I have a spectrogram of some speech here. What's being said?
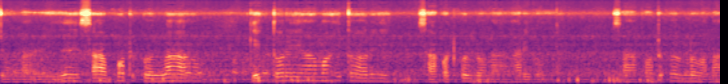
জনারে সাপোর্ট করলাম কেউ তোরে আমায় তরে সাপোর্ট করল না। আরে বন্ধু সাপোর্ট করল না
